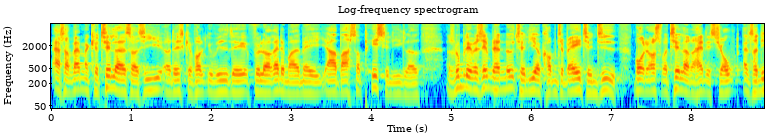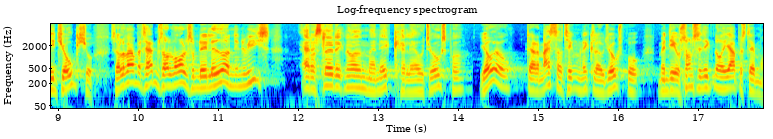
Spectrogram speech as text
altså hvad man kan tillade sig at sige, og det skal folk jo vide, det følger rigtig meget med i. Jeg er bare så pisse ligeglad. Altså nu bliver jeg simpelthen nødt til lige at komme tilbage til en tid, hvor det også var til at have det sjovt. Altså det er jokes jo. Så lad være med at tage dem så alvorligt, som det er lederen i en vis. Er der slet ikke noget, man ikke kan lave jokes på? Jo, jo. Der er der masser af ting, man ikke kan lave jokes på. Men det er jo sådan set ikke noget, jeg bestemmer.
